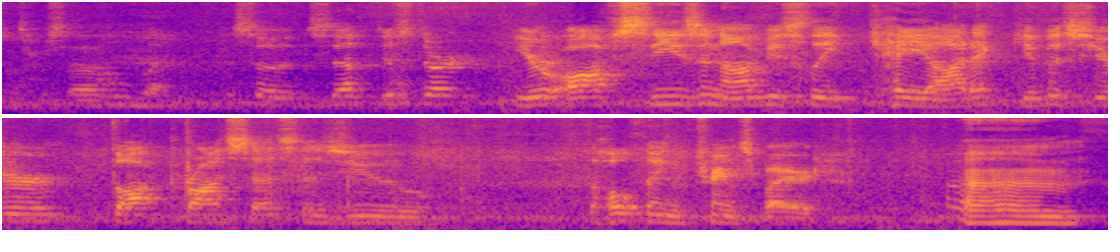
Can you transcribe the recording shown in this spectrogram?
questions for Seth? So Seth, just start your off season, obviously chaotic. Give us your thought process as you, the whole thing transpired. Um,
